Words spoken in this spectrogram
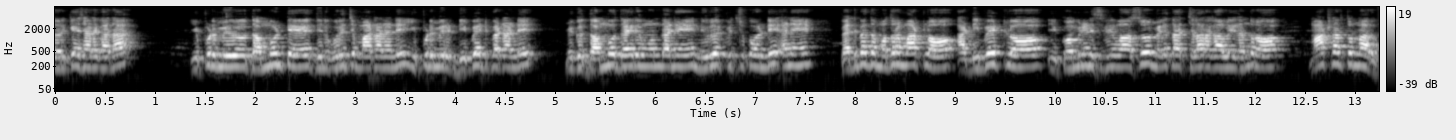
దొరికేశాడు కదా. ఇప్పుడు మీరు దమ్ముంటే దీని గురించి మాట్లాడండి ఇప్పుడు మీరు డిబేట్ పెట్టండి మీకు దమ్ము ధైర్యం ఉందని నిరూపించుకోండి అని పెద్ద పెద్ద ముద్ర మాటలో ఆ డిబేట్లో ఈ కొమ్మినేని శ్రీనివాసు మిగతా చిల్లరగాళ్ళు వీళ్ళందరూ మాట్లాడుతున్నారు.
